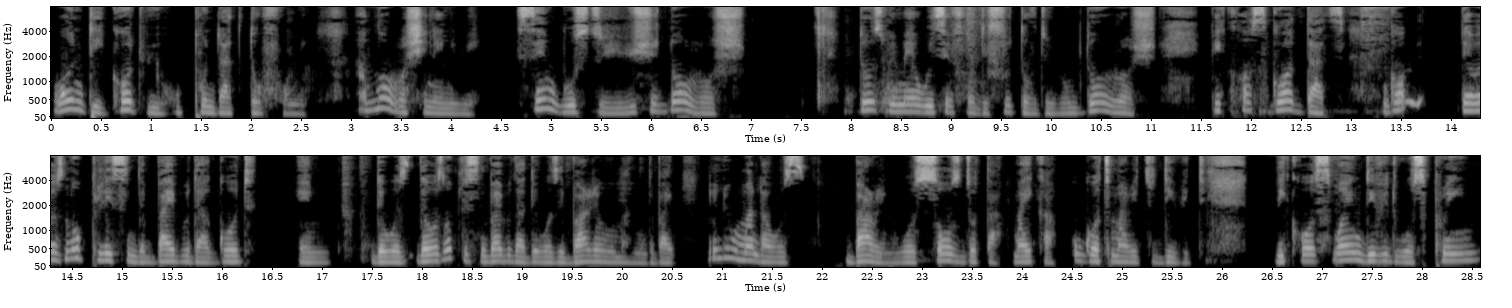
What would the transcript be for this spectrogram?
one day God will open that door for me. I'm not rushing anywhere. Same goes to you. You should not rush. Those women waiting for the fruit of the womb, don't rush. Because God that God there was no place in the Bible that God um there was there was no place in the Bible that there was a barren woman in the Bible. The only woman that was barren was Saul's daughter, Michal, who got married to David. Because when David was praying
